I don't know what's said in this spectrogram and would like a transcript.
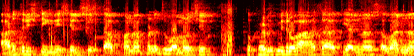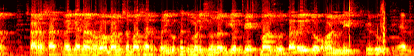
આડત્રીસ ડિગ્રી સેલ્સિયસ તાપમાન આપણને જોવા મળશે. તો ખેડૂત મિત્રો, આ હતા અત્યારના સવારના સાડા સાત વાગ્યાના હવામાન સમાચાર. ફરી વખત મળીશું નવી અપડેટમાં. જોતા રહેજો ઓનલી ખેડૂત હેલ્પ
